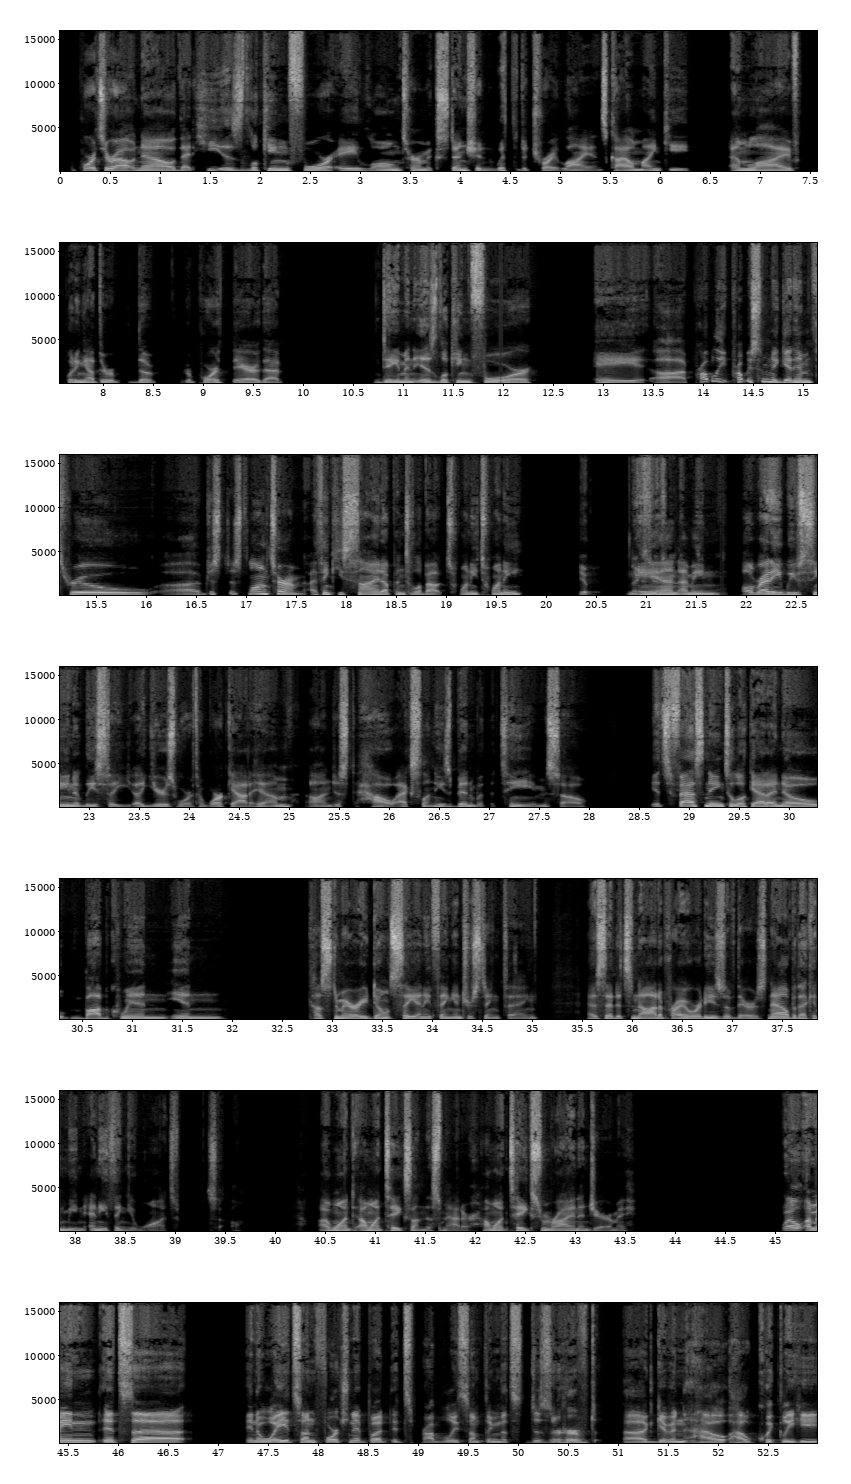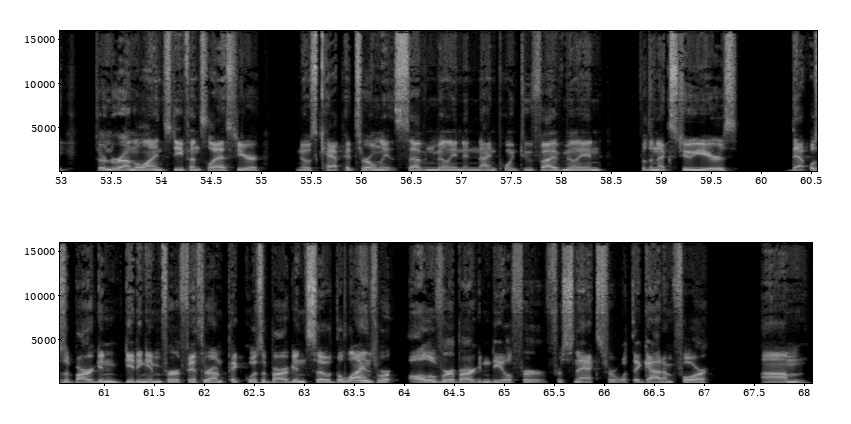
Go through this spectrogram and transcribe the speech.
reports are out now that he is looking for a long term extension with the Detroit Lions. Kyle Meinke, M Live, putting out the the report there that Damon is looking for a uh, probably probably something to get him through uh, just just long term. I think he signed up until about 2020. Yep. and I mean, already we've seen at least a, a, year's worth of work out of him on just how excellent he's been with the team. So it's fascinating to look at. I know Bob Quinn in customary don't say anything interesting thing has said it's not a priorities of theirs now, but that can mean anything you want. So I want I want takes on this matter. I want takes from Ryan and Jeremy. Well, I mean, it's uh in a way it's unfortunate, but it's probably something that's deserved uh given how how quickly he turned around the Lions defense last year. You know, his cap hits are only at 7 million and 9.25 million for the next 2 years. That was a bargain. Getting him for a fifth round pick was a bargain. So the Lions were all over a bargain deal for for snacks for what they got him for. Um,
